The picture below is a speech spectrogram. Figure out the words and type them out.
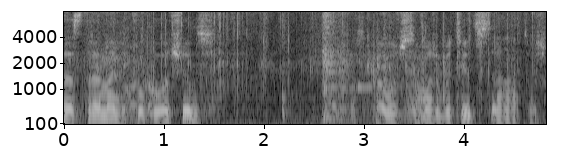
Та сторона легко получилась. Получится, может быть, эта сторона тоже.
